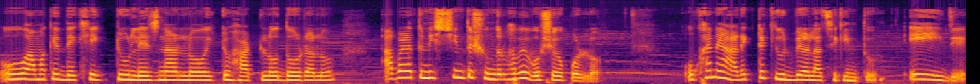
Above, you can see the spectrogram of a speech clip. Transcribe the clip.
ও আমাকে দেখে একটু লেজ নাড়লো, একটু হাঁটলো, দৌড়ালো। আবার এত নিশ্চিন্ত সুন্দরভাবে বসেও পড়ল। ওখানে আরেকটা কিউট বিড়াল আছে কিন্তু, এই যে।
